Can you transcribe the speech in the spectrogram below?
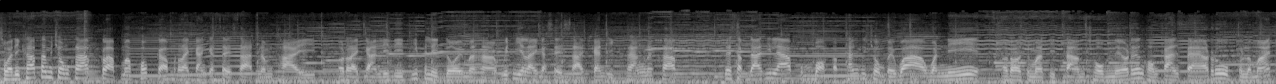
สวัสดีครับท่านผู้ชมครับ กลับมาพบกับรายการเกษตรศาสตร์นำไทย รายการดีๆที่ผลิตโดยมหาวิทยาลัยเกษตรศาสตร์กันอีกครั้งนะครับ ในสัปดาห์ที่แล้วผมบอกกับท่านผู้ชมไปว่า วันนี้เราจะมาติดตามชมในเรื่องของการแปรรูปผลไม้ไ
